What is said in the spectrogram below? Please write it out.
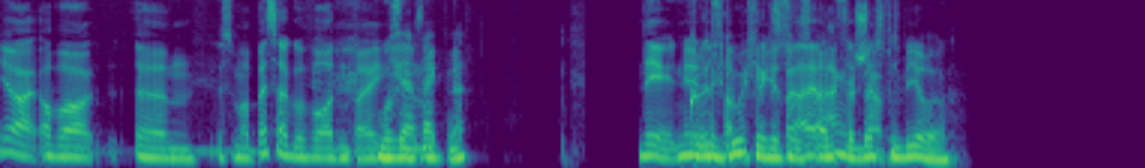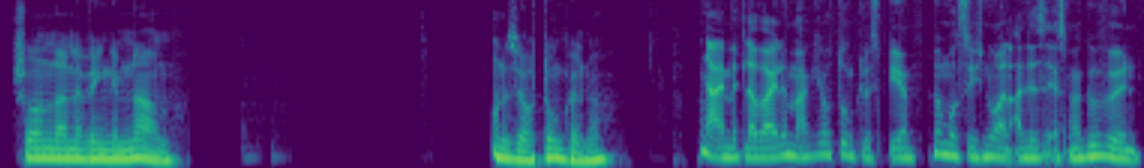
Ja, aber ähm, ist immer besser geworden bei. Muss ja weg, ne? Nee, nee, König das Ludwig ist das eines der besten Biere. Schon alleine wegen dem Namen. Und ist ja auch dunkel, ne? Nein, mittlerweile mag ich auch dunkles Bier. Man muss sich nur an alles erstmal gewöhnen.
